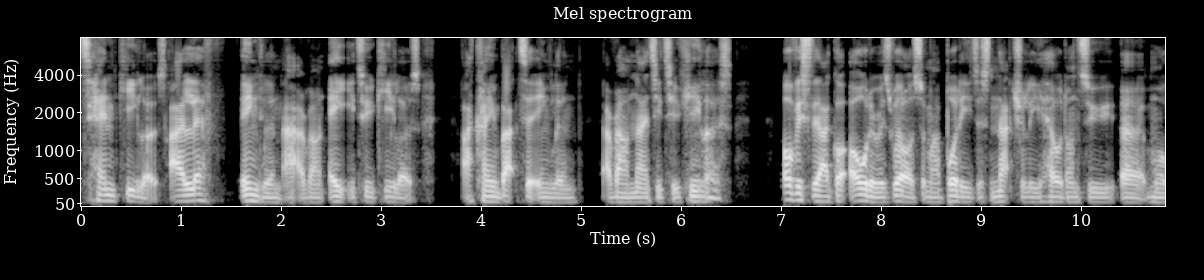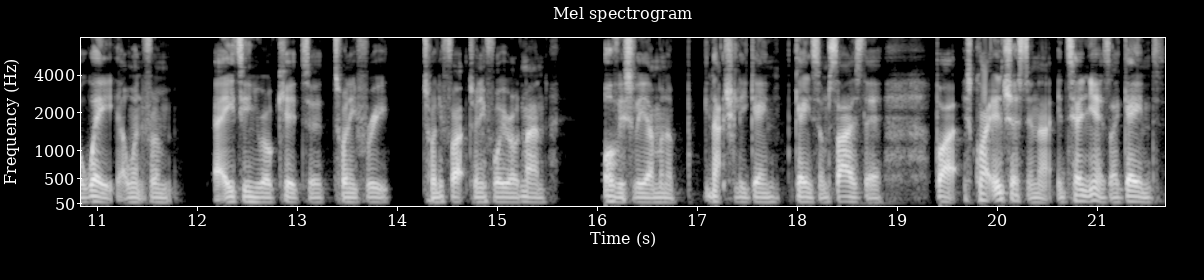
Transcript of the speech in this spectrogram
10 kilos. I left England at around 82 kilos. I came back to England around 92 kilos. Obviously, I got older as well, so my body just naturally held on to uh, more weight. I went from an 18 year old kid to 23, 25, 24 year old man. Obviously, I'm going to naturally gain gain some size there. But it's quite interesting that in 10 years, I gained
